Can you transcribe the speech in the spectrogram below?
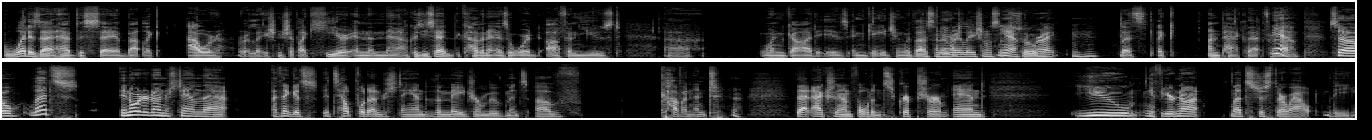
what does that have to say about like our relationship, like here and the now? Because you said the covenant is a word often used. Uh, when God is engaging with us in a relational sense. yeah, so right. hmm let's like unpack that for Yeah. me. So let's, in order to understand that, I think it's it's helpful to understand the major movements of covenant that actually unfold in Scripture. And you, if you're not, let's just throw out the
